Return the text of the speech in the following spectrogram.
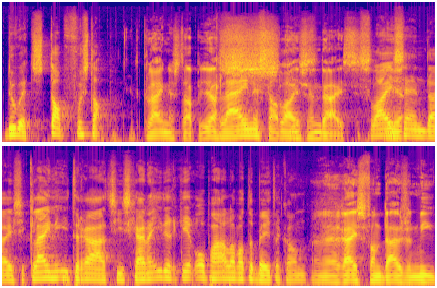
Doe het stap voor stap. Kleine stappen, ja. Kleine stappen. Slice en dice. Slice en ja. dice, kleine iteraties. Ga naar iedere keer ophalen wat er beter kan. Een reis van duizend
